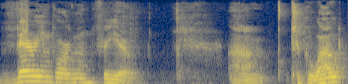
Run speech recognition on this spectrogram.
very important for you um, to go out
